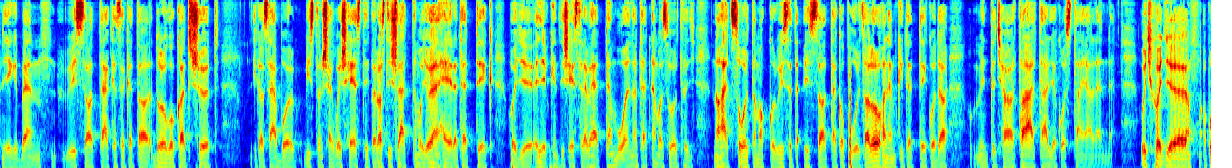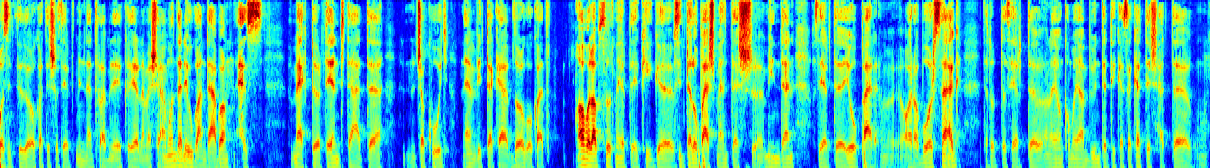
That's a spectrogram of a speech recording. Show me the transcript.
lényegében visszaadták ezeket a dolgokat, sőt, igazából biztonságban is helyezték, mert azt is láttam, hogy olyan helyre tették, hogy egyébként is észrevehettem volna, tehát nem az volt, hogy na hát szóltam, akkor visszaadták a pult alól, hanem kitették oda, mint hogyha talált tárgyak osztályán lenne. Úgyhogy a pozitív dolgokat is azért mindent tovább nélkül érdemes elmondani. Ugandában ez megtörtént, tehát csak úgy nem vittek el dolgokat ahol abszolút mértékig szinte lopásmentes minden, azért jó pár arab ország, tehát ott azért nagyon komolyan büntetik ezeket, és hát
